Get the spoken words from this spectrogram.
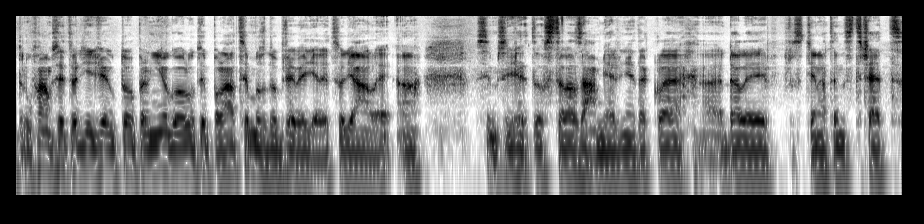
Troufám si tvrdit, že u toho prvního gólu ty Poláci moc dobře věděli, co dělali a myslím si, že to zcela záměrně takhle dali prostě na ten střed,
